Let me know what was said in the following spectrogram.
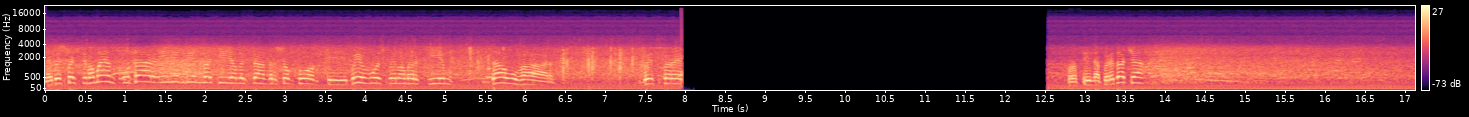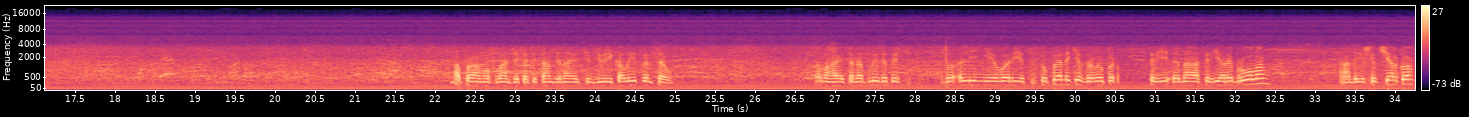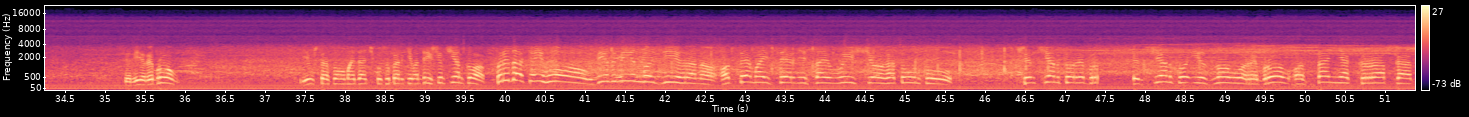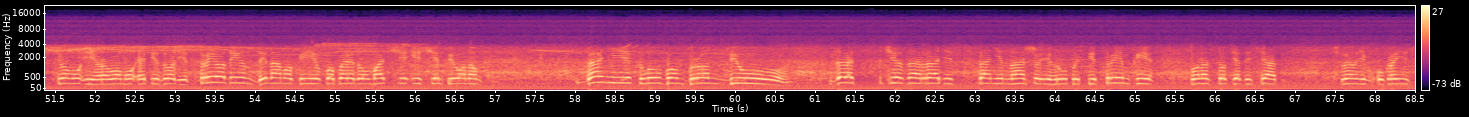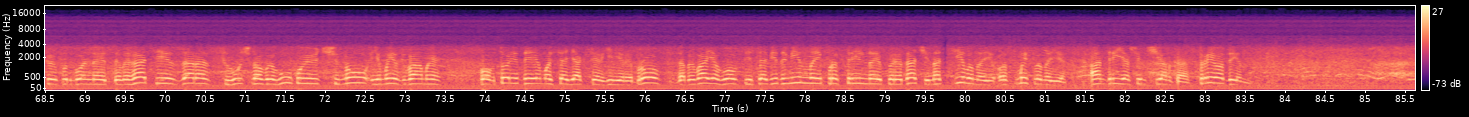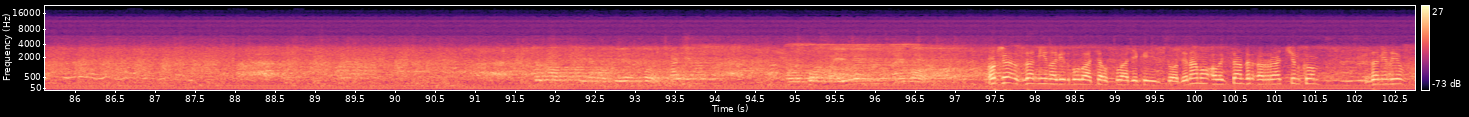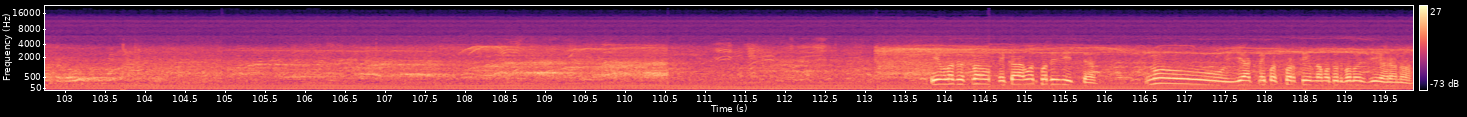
Небезпечний момент. Удар і відмінно діє Олександр Шовковський. Бив восьмий номер 7. Даугар. Безперечно. Прострільна передача. На правому фланзі капітан динамівців Юрій Калитвинцев. Намагається наблизитись до лінії воріт суперників. Зробив на Сергія Реброва. Андрій Шевченко. Сергій Ребров. І в штрафному майданчику суперників Андрій Шевченко. Передача і гол. Відмінно зіграно. Оце майстерність найвищого гатунку. Шевченко Ребров. Шевченко і знову Ребров. Остання крапка в цьому ігровому епізоді. 3-1. Динамо Київ попереду в матчі із чемпіоном Данії клубом Бронбю. Зараз величезна радість в стані нашої групи підтримки. Понад 150 членів української футбольної делегації зараз гучно вигукують. Ну і ми з вами в повторі дивимося, як Сергій Ребров забиває гол після відмінної прострільної передачі, націленої, осмисленої Андрія Шевченка. 3-1. Отже, заміна відбулася у складі київського Динамо. Олександр Радченко замінив І Владислав Ника, от подивіться. Ну, як не по-спортивному тут було зіграно.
